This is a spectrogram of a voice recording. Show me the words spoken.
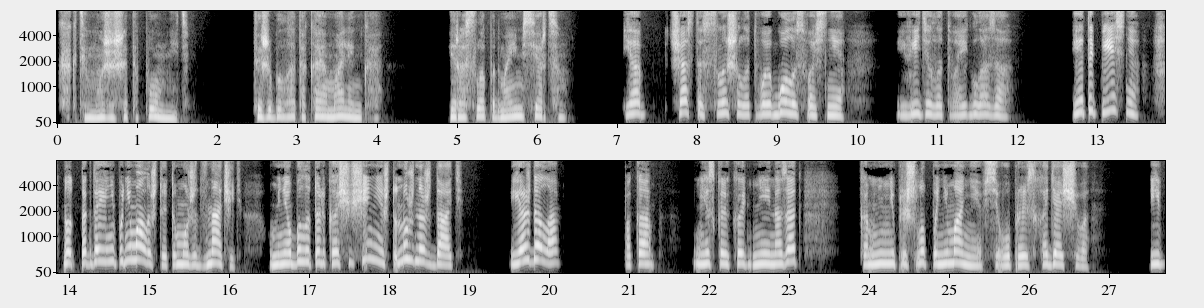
Как ты можешь это помнить? Ты же была такая маленькая и росла под моим сердцем. Я часто слышала твой голос во сне и видела твои глаза. И эта песня, но тогда я не понимала, что это может значить. У меня было только ощущение, что нужно ждать. И я ждала, пока несколько дней назад ко мне не пришло понимание всего происходящего. И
